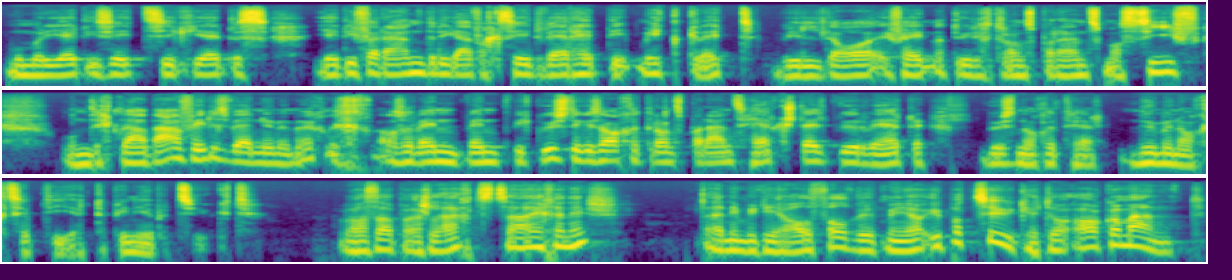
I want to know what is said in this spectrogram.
wo man jede Sitzung, jedes, jede Veränderung einfach sieht, wer hat dort mitgeredet. Weil da fehlt natürlich Transparenz massiv. Und ich glaube auch, vieles wäre nicht mehr möglich. Also wenn, wenn bei gewissen Sachen Transparenz hergestellt würde werden, würde es nachher nicht mehr akzeptiert. Da bin ich überzeugt. Was aber ein schlechtes Zeichen ist, dann im Idealfall würde man ja überzeugen durch Argument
